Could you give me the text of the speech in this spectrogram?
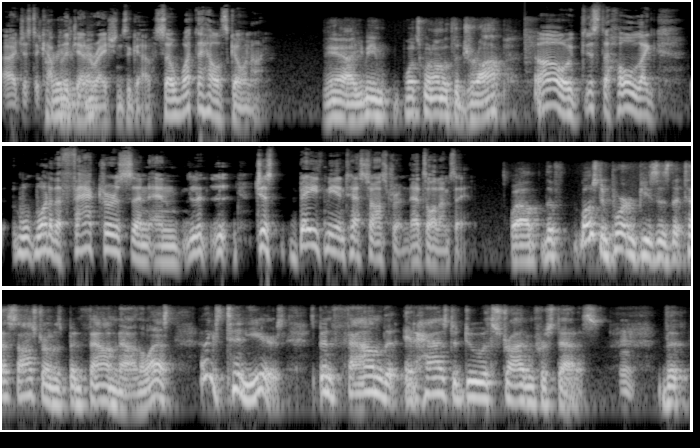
uh, just a couple Crazy, of generations man. ago. So what the hell's going on? Yeah, you mean what's going on with the drop? Oh, just the whole like what are the factors and and just bathe me in testosterone. That's all I'm saying. Well, the most important piece is that testosterone has been found now in the last, I think it's 10 years. It's been found that it has to do with striving for status. Mm. That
